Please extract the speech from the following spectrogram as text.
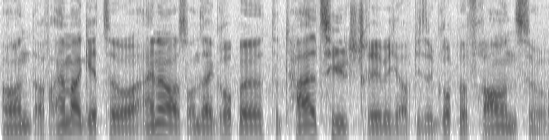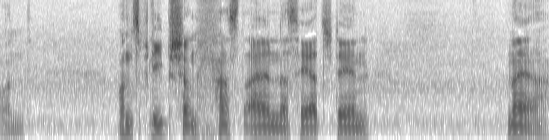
Und auf einmal geht so einer aus unserer Gruppe total zielstrebig auf diese Gruppe Frauen zu. Und uns blieb schon fast allen das Herz stehen. Naja,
